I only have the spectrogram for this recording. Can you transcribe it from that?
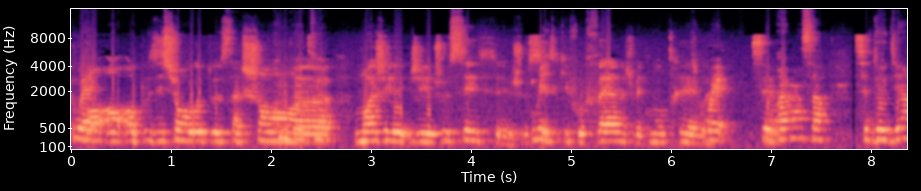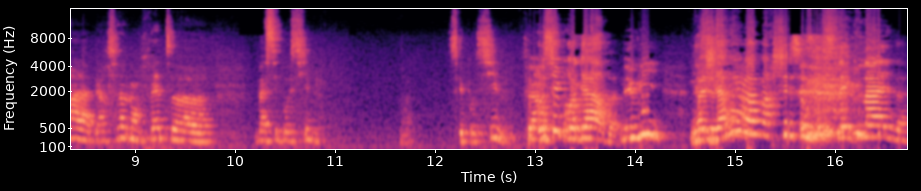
Ouais. en, en- en position haute de sachant, euh, moi j'ai, j'ai- je sais, je sais Oui. ce qu'il faut faire, je vais te montrer. ouais. Ouais, c'est vraiment ça. C'est de dire à la personne, en fait, euh, bah, c'est possible. C'est possible. C'est possible, regarde Mais oui. Mais j'arrive à marcher sur ce slackline.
